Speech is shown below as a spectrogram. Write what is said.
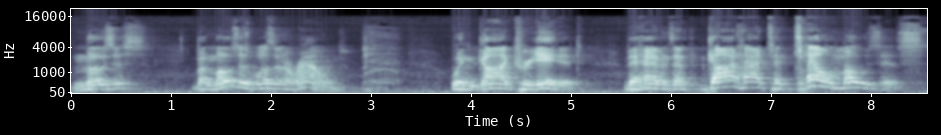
Moses. But Moses wasn't around when God created the heavens. And God had to tell Moses,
